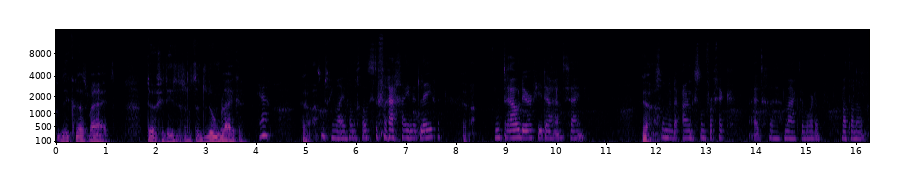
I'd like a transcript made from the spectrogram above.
die kwetsbaarheid, durf je die te, doen blijken? Ja, Ja, dat is misschien wel een van de grootste vragen in het leven. Ja. Hoe trouw durf je daaraan te zijn, ja, zonder de angst om voor gek uitgemaakt te worden of wat dan ook.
